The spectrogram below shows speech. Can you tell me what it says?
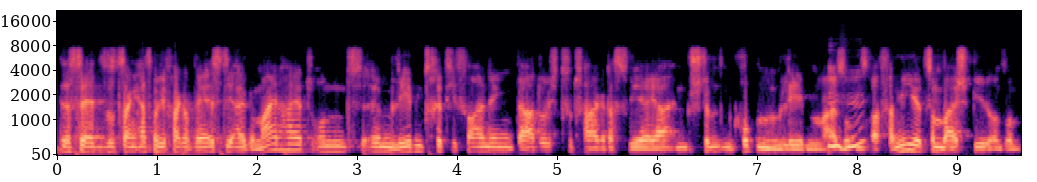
Das ist ja sozusagen erstmal die Frage, wer ist die Allgemeinheit? Und im Leben tritt die vor allen Dingen dadurch zutage, dass wir ja in bestimmten Gruppen leben, also mhm. unserer Familie zum Beispiel, unserem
